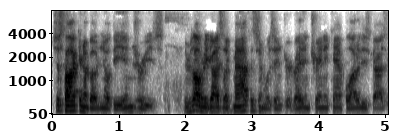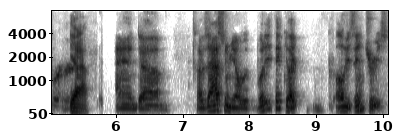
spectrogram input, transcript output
Just talking about, you know, the injuries. There's already guys like Matheson was injured, right? In training camp, a lot of these guys were hurt. Yeah. And um, I was asking him, you know, what do you think, like all these injuries?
